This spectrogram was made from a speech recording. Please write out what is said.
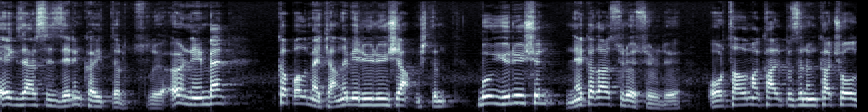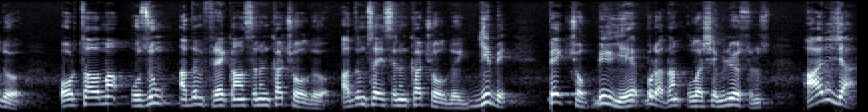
egzersizlerin kayıtları tutuluyor. Örneğin ben kapalı mekanda bir yürüyüş yapmıştım. Bu yürüyüşün ne kadar süre sürdüğü, ortalama kalp hızının kaç olduğu, ortalama uzun adım frekansının kaç olduğu, adım sayısının kaç olduğu gibi pek çok bilgiye buradan ulaşabiliyorsunuz. Ayrıca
